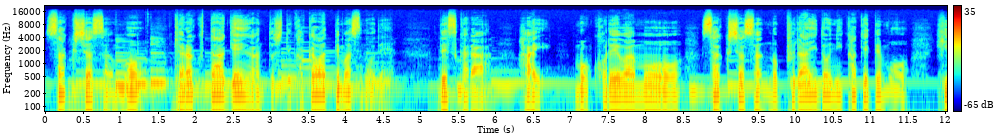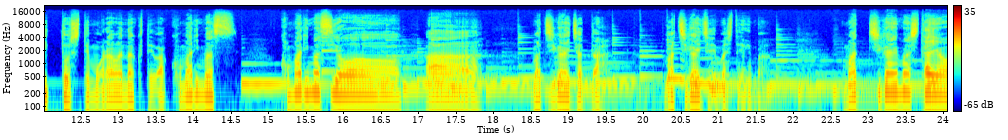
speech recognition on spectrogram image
作者さんもキャラクター原案として関わってますのでですからはいもうこれはもう作者さんのプライドにかけてもヒットしてもらわなくては困ります。困りますよ。ああ間違えちゃった。間違えちゃいましたよ今。間違えましたよ。うわ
